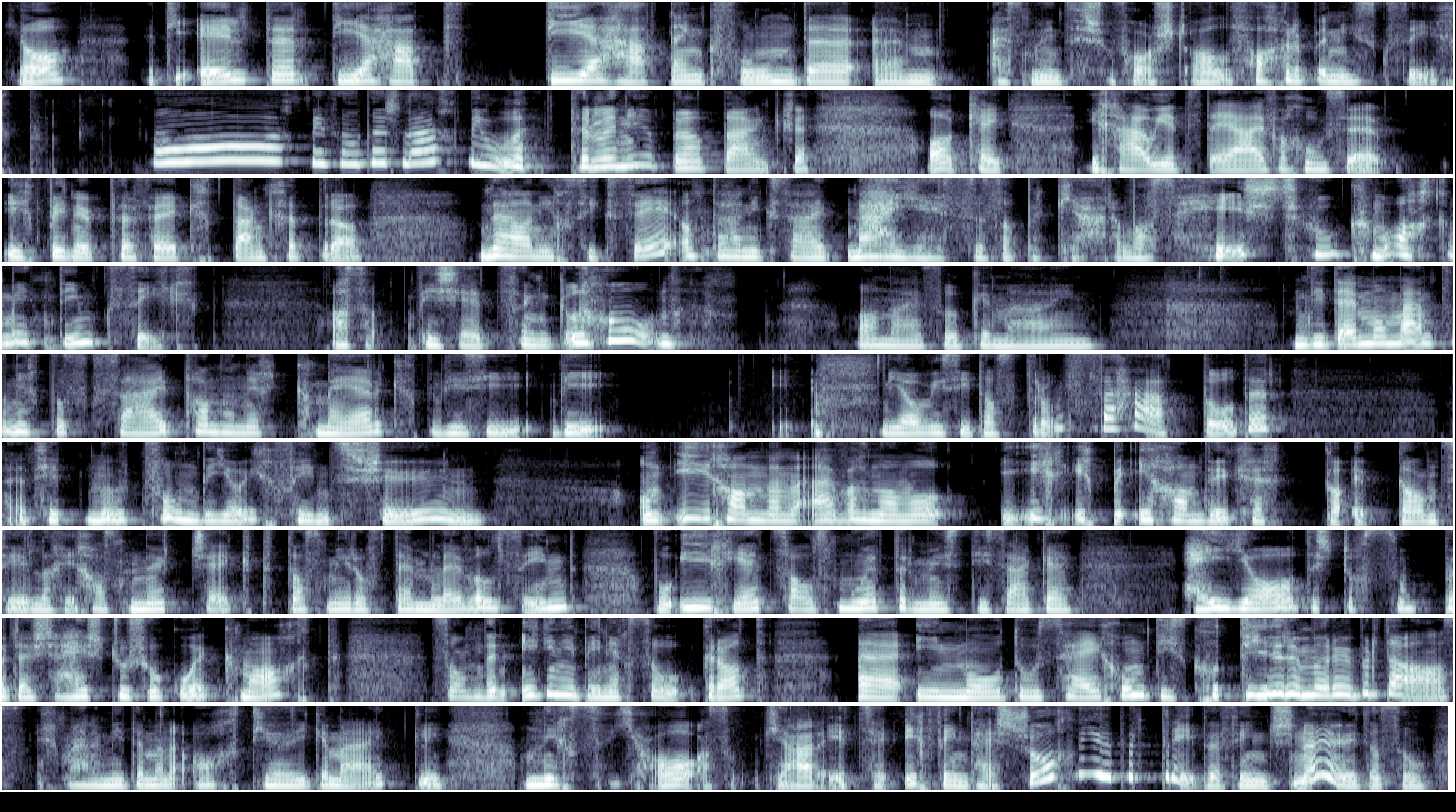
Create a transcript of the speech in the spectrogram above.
ja, die Ältere, die hat, die hat dann gefunden, ähm, es müssen schon fast alle Farben ins Gesicht. Oh, ich bin so eine schlechte Mutter, wenn ich daran denke. Okay, ich hau jetzt den einfach raus. Ich bin nicht perfekt, denke dran. Und dann habe ich sie gesehen und dann habe ich gesagt, nein, Jesus, aber Chiara, was hast du gemacht mit deinem Gesicht? Also, bist jetzt ein Klon? oh nein, so gemein. Und in dem Moment, als ich das gesagt habe, habe ich gemerkt, wie sie, wie, ja, wie sie das getroffen hat, oder? Dann hat sie nur gefunden, ja, ich finde es schön. Und ich habe dann einfach nochmal, ich, ich, ich habe wirklich ganz ehrlich, ich habe es nicht gecheckt, dass wir auf dem Level sind, wo ich jetzt als Mutter müsste sagen, hey, ja, das ist doch super, das hast du schon gut gemacht. Sondern irgendwie bin ich so gerade äh, in Modus, hey, komm, diskutieren wir über das. Ich meine, mit einem achtjährigen Mädchen. Und ich so, ja, also, ja, jetzt, ich finde, hast du schon ein bisschen übertrieben, findest du nicht? Also,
